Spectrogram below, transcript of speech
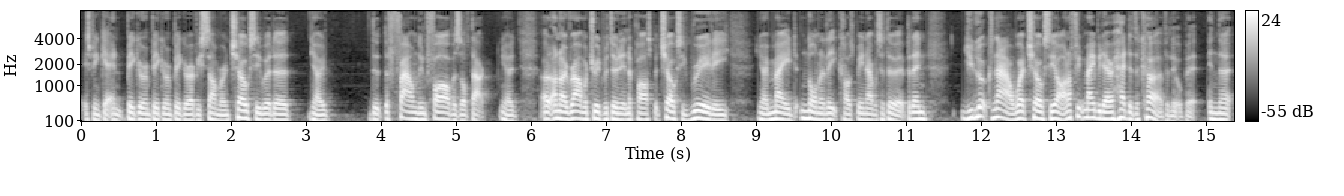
it's been getting bigger and bigger and bigger every summer. And Chelsea were the you know the, the founding fathers of that. You know, I I know Real Madrid were doing it in the past, but Chelsea really you know made non-elite clubs being able to do it. But then you look now where Chelsea are, and I think maybe they're ahead of the curve a little bit in that.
